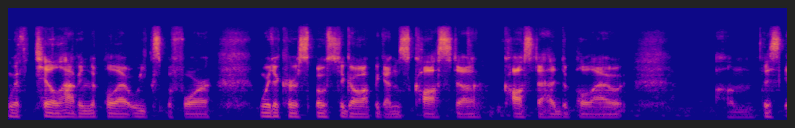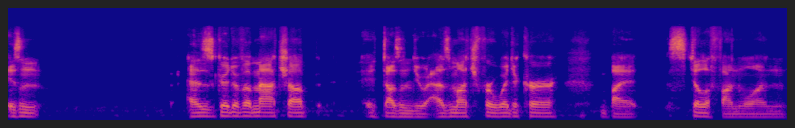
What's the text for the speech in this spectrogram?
with Till having to pull out weeks before. Whittaker's supposed to go up against Costa. Costa had to pull out. Um, this isn't as good of a matchup. It doesn't do as much for Whittaker, but still a fun one.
